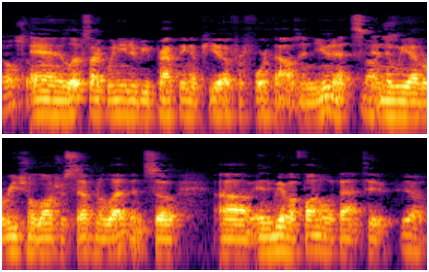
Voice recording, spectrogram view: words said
Awesome. And it looks like we need to be prepping a PO for 4,000 units. Nice. And then we have a regional launch with 7-Eleven. So, uh, and we have a funnel with that too. yeah.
